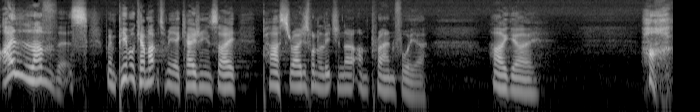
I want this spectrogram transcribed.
I love this when people come up to me occasionally and say, Pastor, I just want to let you know I'm praying for you. I go, Oh,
